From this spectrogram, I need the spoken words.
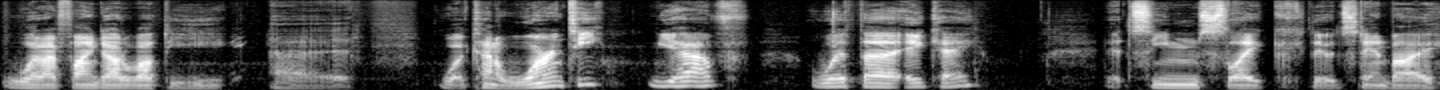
what I find out about the uh, what kind of warranty you have with uh, AK it seems like they would stand by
